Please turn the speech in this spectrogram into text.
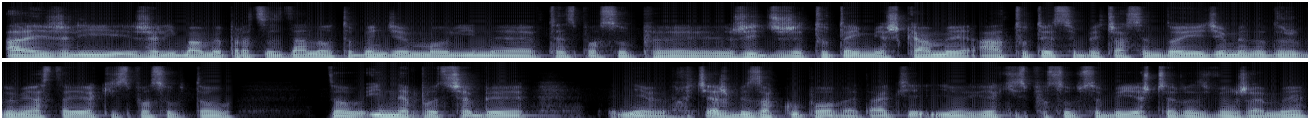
ale jeżeli, jeżeli mamy pracę zdalną, to będziemy mogli w ten sposób e, żyć, że tutaj mieszkamy, a tutaj sobie czasem dojedziemy do dużego miasta i w jaki sposób tą, tą inne potrzeby nie wiem, chociażby zakupowe, tak? W jaki sposób sobie jeszcze rozwiążemy.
